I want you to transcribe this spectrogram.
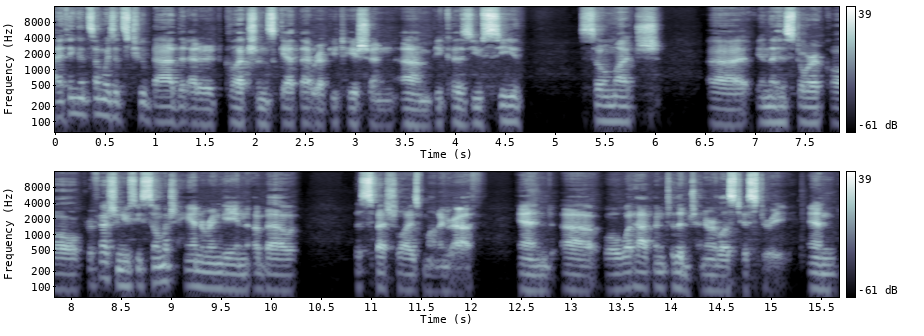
I think in some ways it's too bad that edited collections get that reputation um, because you see so much uh, in the historical profession. You see so much hand wringing about the specialized monograph and uh, well, what happened to the generalist history? And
